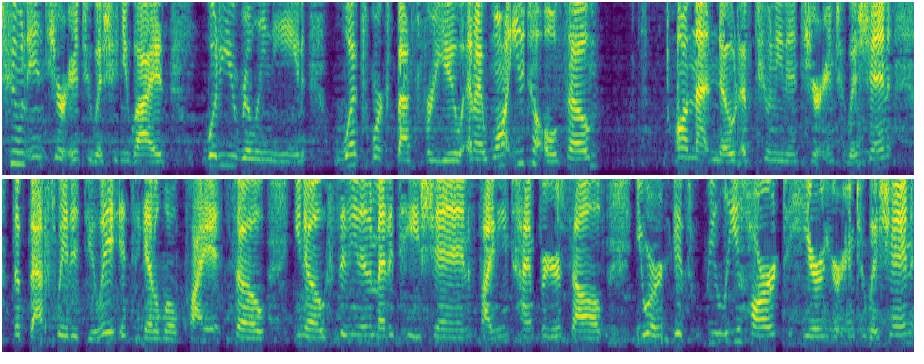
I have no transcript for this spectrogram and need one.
tune into your intuition, you guys. What do you really need? What works best for you? And I want you to also on that note of tuning into your intuition, the best way to do it is to get a little quiet. So, you know, sitting in a meditation, finding time for yourself. You are it's really hard to hear your intuition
